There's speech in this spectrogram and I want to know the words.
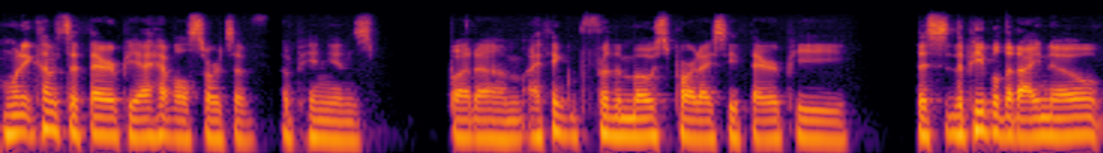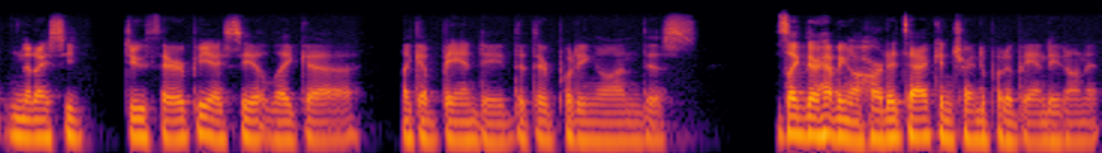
when it comes to therapy, I have all sorts of opinions, but um, I think for the most part, I see therapy. This the people that I know that I see do therapy, I see it like a like a band aid that they're putting on this. It's like they're having a heart attack and trying to put a band aid on it,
